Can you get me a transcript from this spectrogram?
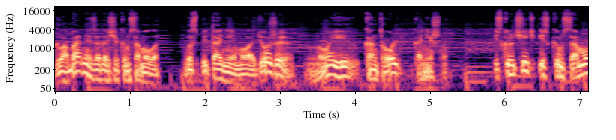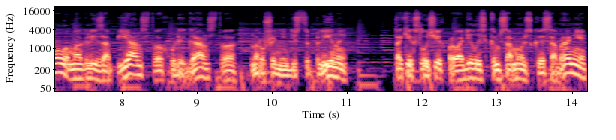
Глобальная задача комсомола – воспитание молодежи, ну и контроль, конечно. Исключить из комсомола могли за пьянство, хулиганство, нарушение дисциплины. В таких случаях проводилось комсомольское собрание,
